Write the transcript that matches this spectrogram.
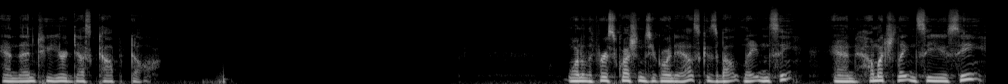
and then to your desktop DAW. One of the first questions you're going to ask is about latency, and how much latency you see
